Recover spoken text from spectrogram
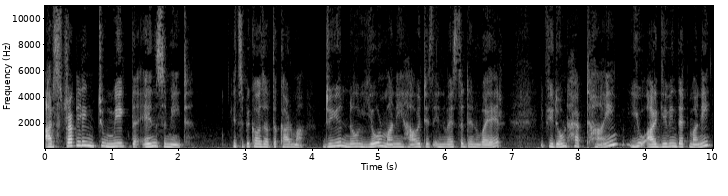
are struggling to make the ends meet. It's because of the karma. Do you know your money, how it is invested and where? If you don't have time, you are giving that money.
